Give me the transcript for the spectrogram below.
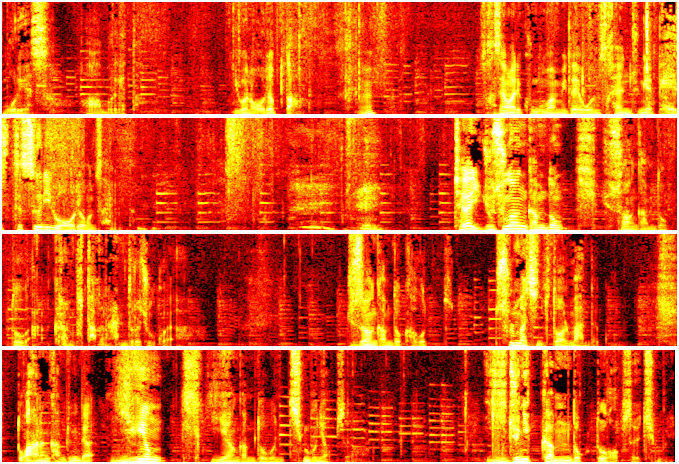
모르겠어. 아 모르겠다. 이건 어렵다. 네? 사생활이 궁금합니다에 온 사연 중에 베스트 3로 어려운 사연입니다. 제가 유승환 감독, 유승환 감독도 그런 부탁은 안 들어줄 거야. 유승환 감독하고 술 마신 지도 얼마 안 됐고. 또 아는 감독이 내가 이혜영, 이혜영 감독은 친분이 없어요. 이준익 감독도 없어요, 친분이.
